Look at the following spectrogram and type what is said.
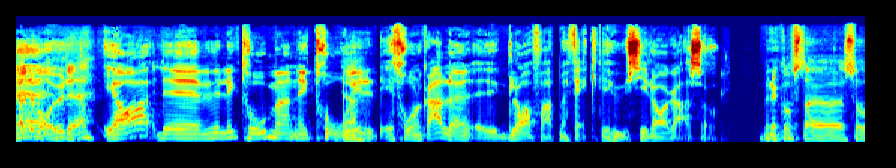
Ja, det var jo det. Ja, det vil jeg tro, men jeg tror, Ja. jeg, jeg tror nok alle er glad for at vi fikk det huset i dag, altså. Men det kosta jo så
